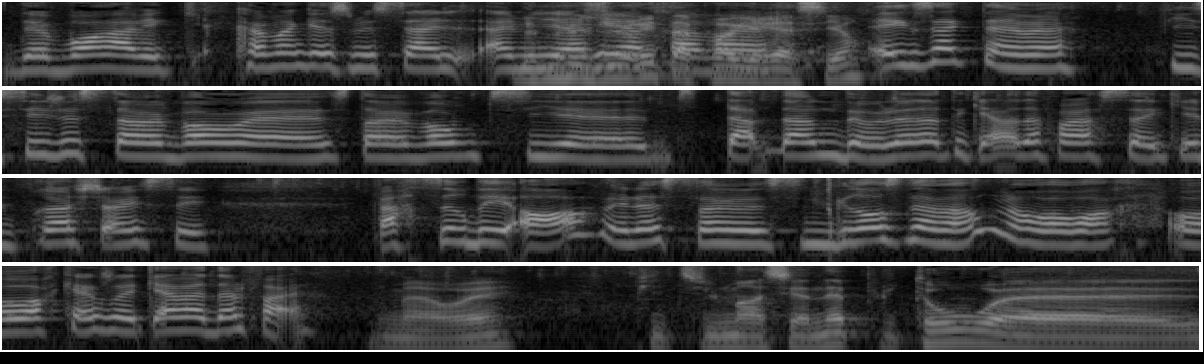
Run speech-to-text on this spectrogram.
de voir avec comment que je me suis al- De améliorée à mesurer ta travers. progression. Exactement. Puis c'est juste un bon, euh, c'est un bon petit, euh, petit tape dans le dos. Là, t'es capable de faire ça. Ok, le prochain, c'est partir des A. Mais là, c'est un- c'est une grosse demande, mais on va voir, on va voir quand je vais être capable de le faire. Ben ouais. Puis tu le mentionnais plus tôt, euh,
